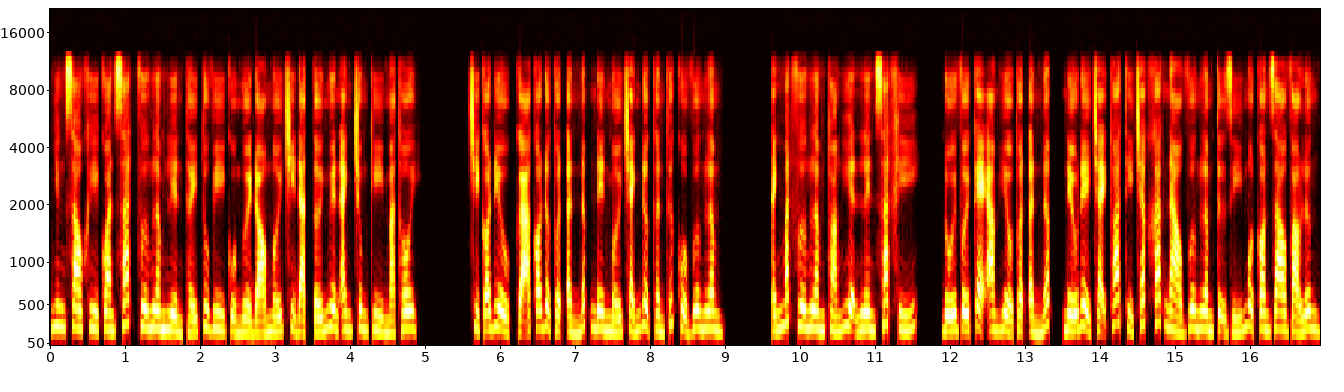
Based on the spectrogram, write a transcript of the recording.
Nhưng sau khi quan sát Vương Lâm liền thấy tu vi của người đó mới chỉ đạt tới Nguyên Anh trung kỳ mà thôi. Chỉ có điều, gã có được thuật ẩn nấp nên mới tránh được thần thức của Vương Lâm. Ánh mắt Vương Lâm thoáng hiện lên sát khí. Đối với kẻ am hiểu thuật ẩn nấp, nếu để chạy thoát thì chắc khác nào Vương Lâm tự dí một con dao vào lưng.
